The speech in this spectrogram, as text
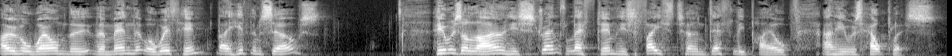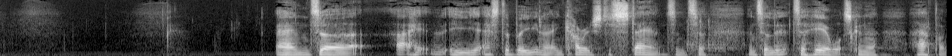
overwhelmed the, the men that were with him. They hid themselves. He was alone, his strength left him, his face turned deathly pale, and he was helpless. And uh, he has to be you know, encouraged to stand and to, and to, to hear what's going to happen.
